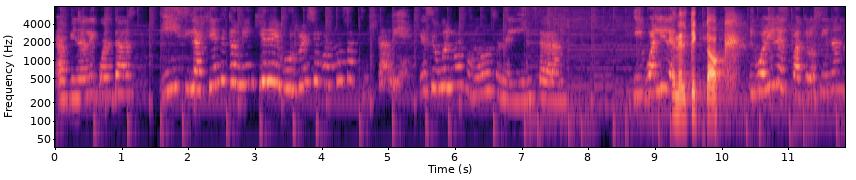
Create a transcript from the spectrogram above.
Al final de cuentas, y si la gente también quiere volverse famosa, pues está bien, que se vuelvan famosos en el Instagram Igual y les, en el TikTok. Igual y les patrocinan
